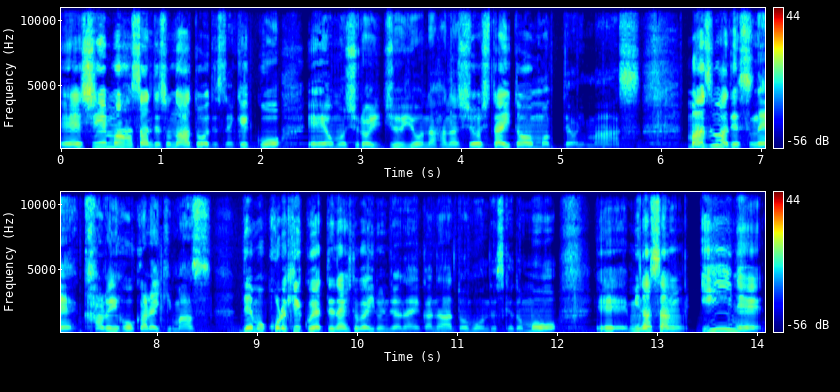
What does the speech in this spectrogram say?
えー、CM を挟んでその後はですね、結構、えー、面白い重要な話をしたいと思っております。まずはですね、軽い方からいきます。でもこれ結構やってない人がいるんじゃないかなと思うんですけども、えー、皆さん、いいね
